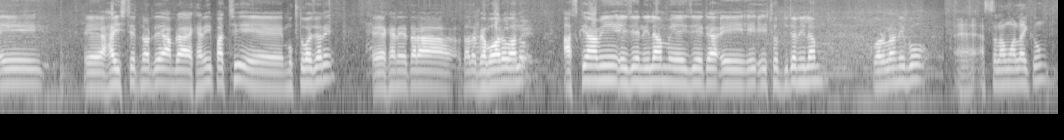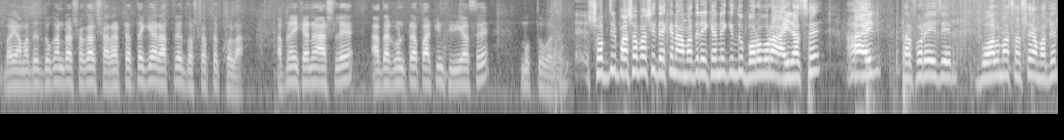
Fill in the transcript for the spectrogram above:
এই হাই স্টেট নর্থে আমরা এখানেই পাচ্ছি মুক্তবাজারে। এখানে তারা তাদের ব্যবহারও ভালো। আজকে আমি এই যে নিলাম এই যে এটা এই এই- সবজিটা নিলাম করলা নেব। আসসালামু আলাইকুম। ভাই আমাদের দোকানটা সকাল সাড়ে আটটা থেকে আর রাত্রে দশটার তক খোলা। আপনার এখানে আসলে আধা ঘণ্টা পার্কিং ফ্রি আছে মুক্তবাজার। সবজির পাশাপাশি দেখেন আমাদের এখানে কিন্তু বড় বড় আইর আছে। আইর তারপরে এই যে বোয়াল মাছ আছে আমাদের।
